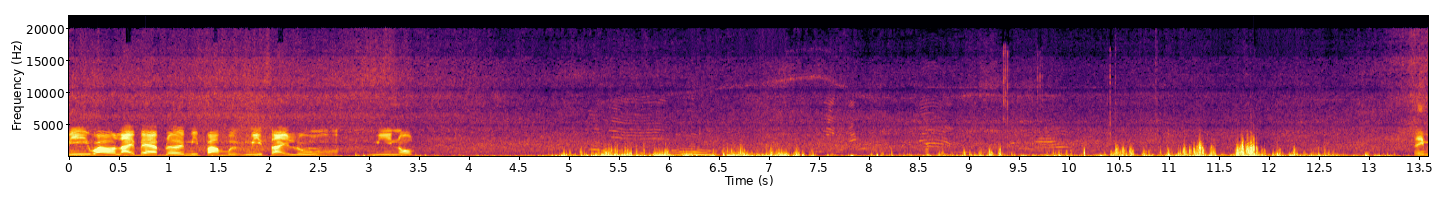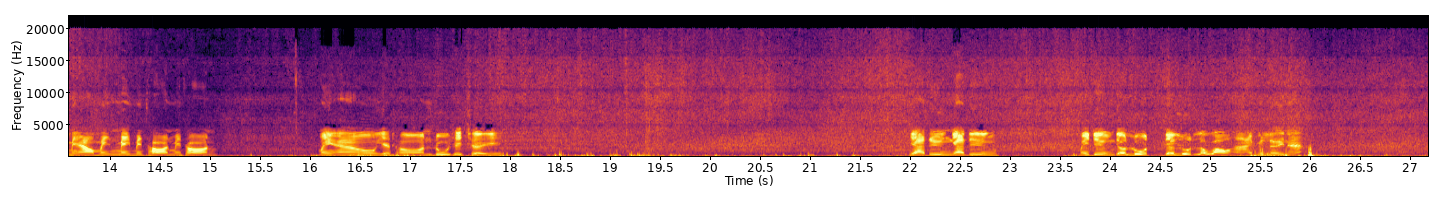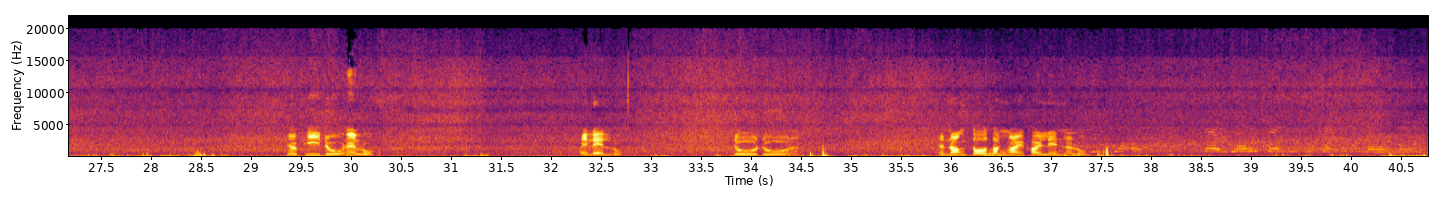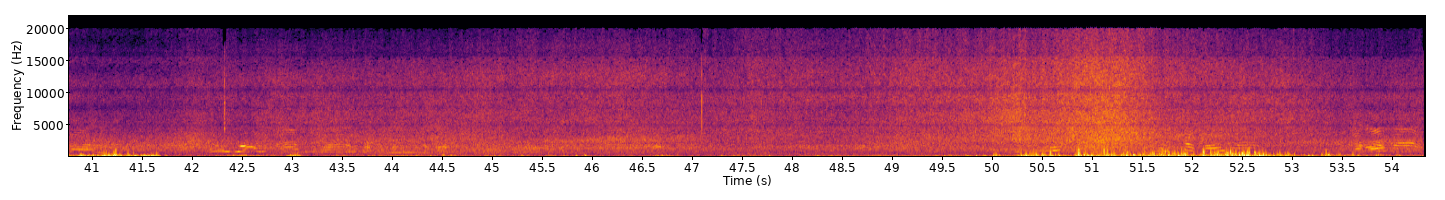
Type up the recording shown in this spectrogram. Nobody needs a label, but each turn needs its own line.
มีว่าวหลายแบบเลย มีปลาหมึก มีสายลุง มีนกเฮ้ยไม่เอาไม่ไม่ไม่ถอนไม่ถอน ไม่เอา อย่าถอนดูเฉยๆ อย่าดึงอย่าดึง ไม่ดึง เดี๋ยวหลุด เดี๋ยวหลุดแล้วว่าวหายไปเลยนะ เดี๋ยวพี่ดูนะลูก ไม่เล่นลูก ดูดูนะแต่น้องโตสักหน่อยค่อยเล่นนะลูก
